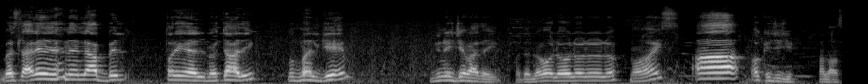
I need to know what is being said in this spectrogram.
بس علينا إحنا نلعب بالطريقة المعتادة نضمن ال game. بدون يجي بعد عيد. هذا low low low low low. nice. آه okay GG. خلاص.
